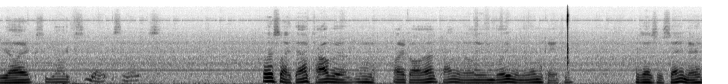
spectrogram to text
Yikes, yikes, yikes, yikes. It's like that, probably, mm, like all that, probably don't even believe in them cases. Because that's the same there.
